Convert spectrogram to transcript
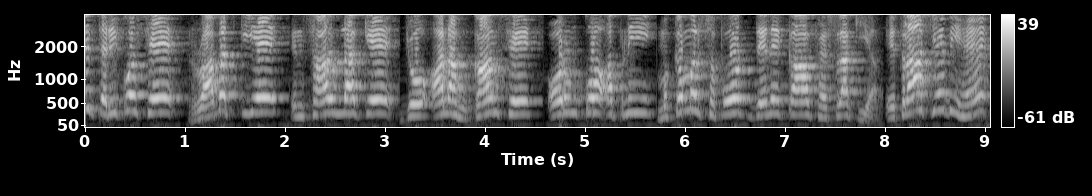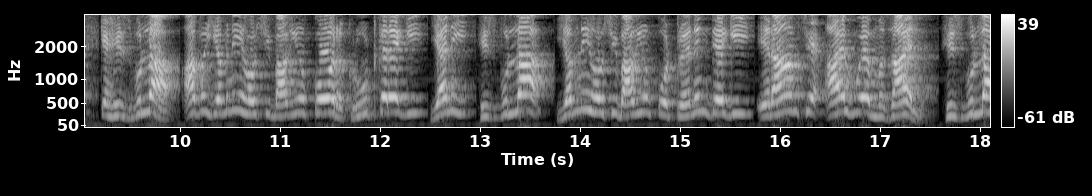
मुख्तलिफ़ तरीकों से रबत किए इंसारुल्लाह के जो आला हुकाम से और उनको अपनी मुकम्मल सपोर्ट देने का फैसला किया। इतलात ये भी है कि हिजबुल्ला अब यमनी हौसी बागियों को रिक्रूट करेगी। यानी हिजबुल्ला यमनी हौसी बागियों को ट्रेनिंग देगी। ईरान से आए हुए मजाइल हिजबुल्ला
